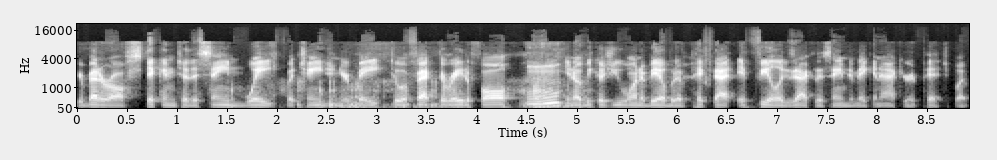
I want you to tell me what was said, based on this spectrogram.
you're better off sticking to the same weight but changing your bait to affect the rate of fall. hmm You know, because you want to be able to pick that it feel exactly the same to make an accurate pitch. But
